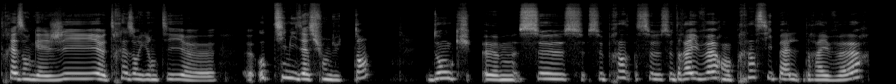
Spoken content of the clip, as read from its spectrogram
très engagées, très orientées optimisation du temps. Donc, ce, ce, driver en principal driver,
